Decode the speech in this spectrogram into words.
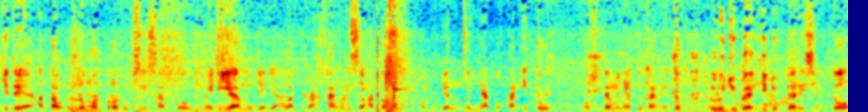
gitu ya atau lu memproduksi satu media menjadi alat gerakan gitu atau kemudian menyatukan itu maksudnya menyatukan itu lu juga hidup dari situ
